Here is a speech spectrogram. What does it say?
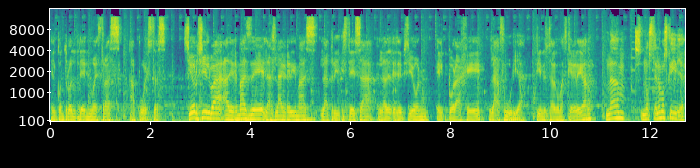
el control de nuestras apuestas. Señor Silva, además de las lágrimas, la tristeza, la decepción, el coraje, la furia, ¿tienes algo más que agregar? Nada más, nos tenemos que ir ya.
